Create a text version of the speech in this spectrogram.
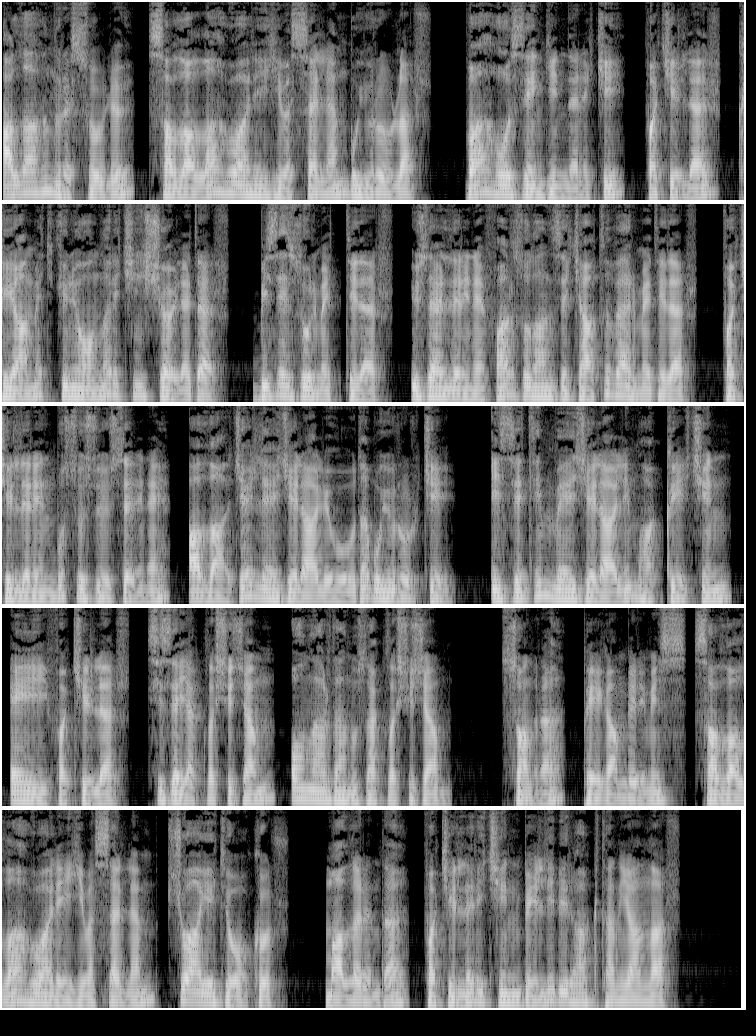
Allah'ın Resulü sallallahu aleyhi ve sellem buyururlar. Vah o zenginlere ki fakirler kıyamet günü onlar için şöyle der. Bize zulmettiler. Üzerlerine farz olan zekatı vermediler. Fakirlerin bu sözü üzerine Allah Celle Celaluhu da buyurur ki, İzzetim ve celalim hakkı için ey fakirler size yaklaşacağım, onlardan uzaklaşacağım. Sonra Peygamberimiz sallallahu aleyhi ve sellem şu ayeti okur. Mallarında fakirler için belli bir hak tanıyanlar.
